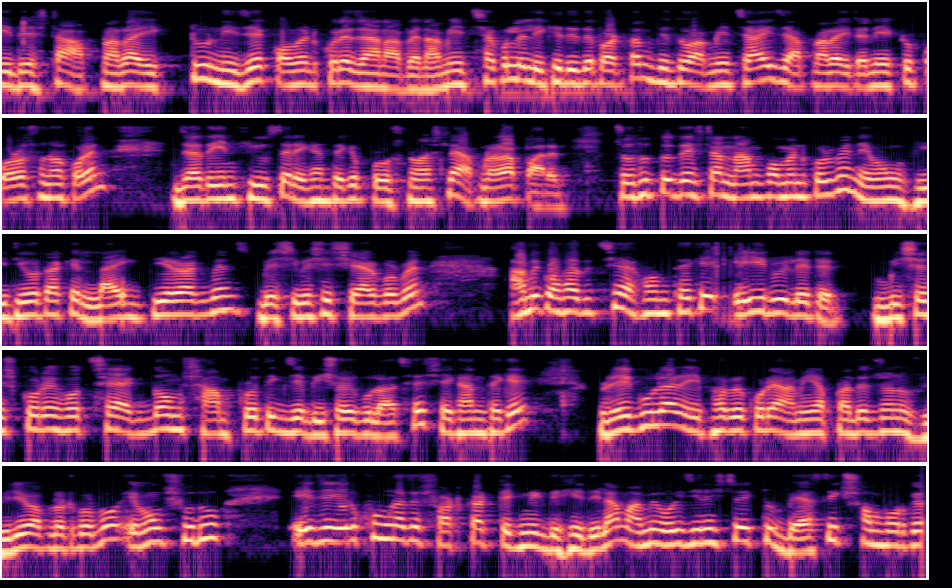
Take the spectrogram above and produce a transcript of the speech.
এই দেশটা আপনারা একটু নিজে কমেন্ট করে জানাবেন। আমি ইচ্ছা করলে লিখে দিতে পারতাম, কিন্তু আমি চাই যে আপনারা এটা নিয়ে একটু পড়াশোনা করেন, যাতে ইন ফিউচার এখান থেকে প্রশ্ন আসলে আপনারা পারেন। চতুর্থ দেশটার নাম কমেন্ট করবেন এবং ভিডিওটাকে লাইক দিয়ে রাখবেন, বেশি বেশি শেয়ার করবেন। আমি কথা দিচ্ছি এখন থেকে এই রিলেটেড বিশেষ করে হচ্ছে একদম সাম্প্রতিক যে বিষয়গুলো আছে, সেখান থেকে রেগুলার এইভাবে করে আমি আপনাদের জন্য ভিডিও আপলোড করব এবং শুধু এই যে এরকম না যে শর্টকাট টেকনিক দেখিয়ে দিলাম, আমি ওই জিনিসটা একটু বেসিক সম্পর্কে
